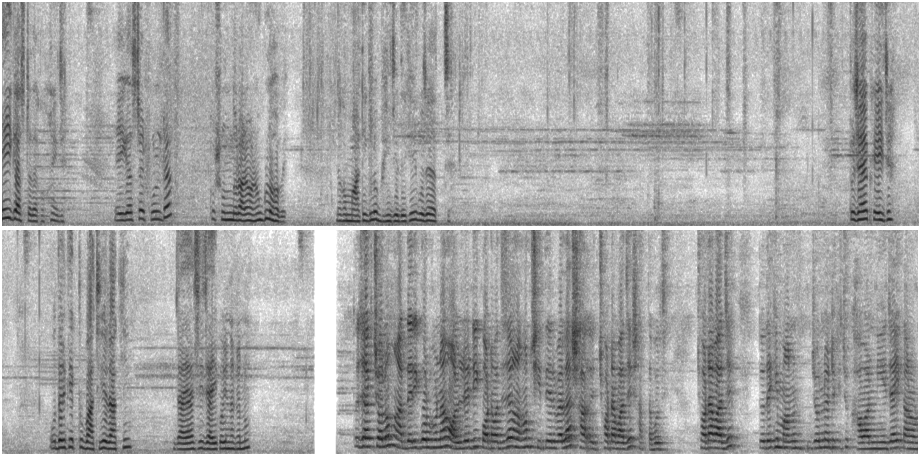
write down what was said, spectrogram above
এই গাছটা দেখো, এই যে, এই গাছটার ফুলটা খুব সুন্দর, আর অনেকগুলো হবে। দেখো, মাটিগুলো ভিজে দেখেই বোঝা যাচ্ছে। তো যাই হোক, এই যে, ওদেরকে একটু বাঁচিয়ে রাখি। যাই আসি, যাই করি না কেন। তো যাক চলো, আর দেরি করব না। অলরেডি কটা বাজে জানো? এখন শীতের বেলা ছটা বাজে, সাতটা বলছি। ছটা বাজে। তো দেখি মানুষ জন্য একটু কিছু খাবার নিয়ে যাই, কারণ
